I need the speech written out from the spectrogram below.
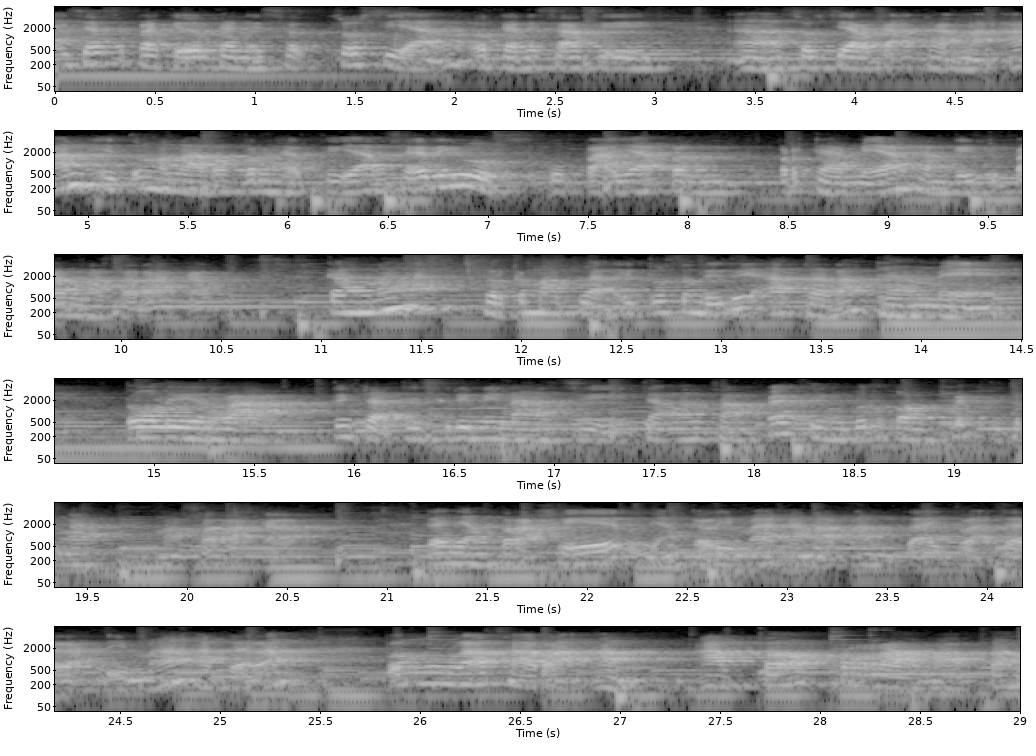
Aisyah sebagai organisasi sosial, organisasi Eh, sosial keagamaan itu menaruh perhatian serius upaya perdamaian dan kehidupan masyarakat. Karena berkemajuan itu sendiri adalah damai toleran tidak diskriminasi jangan sampai timbul konflik di tengah masyarakat. Dan yang terakhir yang kelima karena anta itu adalah lima adalah pemulasaraan atau perawatan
